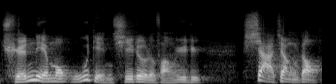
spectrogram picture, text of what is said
全联盟五点七六的防御率下降到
